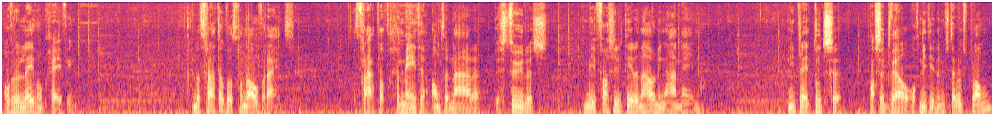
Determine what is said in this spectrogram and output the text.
over hun leefomgeving. En dat vraagt ook wat van de overheid. Dat vraagt dat gemeenten, ambtenaren, bestuurders een meer faciliterende houding aannemen. Niet alleen toetsen, past het wel of niet in een bestemmingsplan,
